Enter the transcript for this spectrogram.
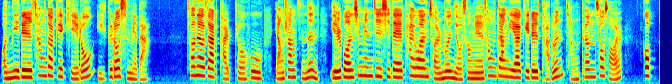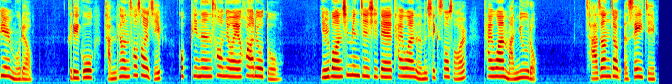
언니를 창작의 길로 이끌었습니다. 처녀작 발표 후 양슈앙즈는 일본 식민지 시대 타이완 젊은 여성의 성장 이야기를 다룬 장편 소설 꽃필 무렵 그리고 단편 소설집 꽃피는 소녀의 화려도 일본 식민지 시대 타이완 음식 소설 타이완 만유록 자전적 에세이집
